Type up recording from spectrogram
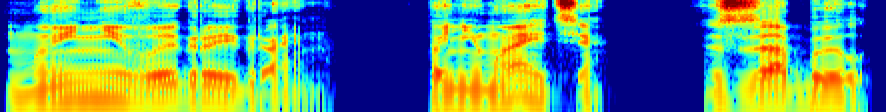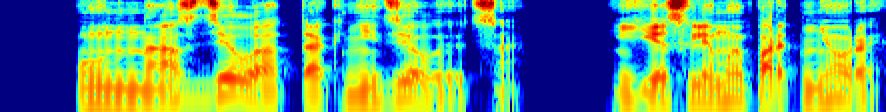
Мы не в игры играем. Понимаете? Забыл. У нас дела так не делаются. Если мы партнеры,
